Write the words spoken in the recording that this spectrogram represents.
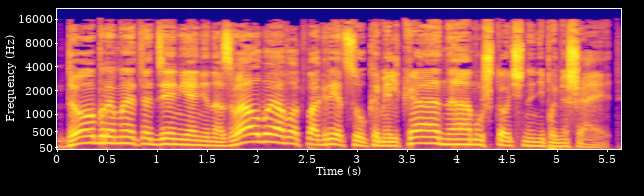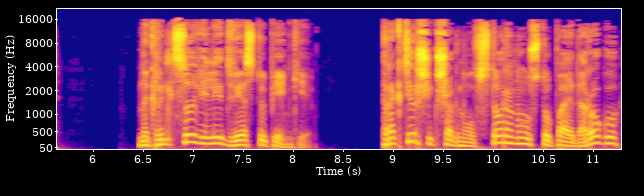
«Добрым этот день я не назвал бы, а вот погреться у камелька нам уж точно не помешает». На крыльцо вели две ступеньки. Трактирщик шагнул в сторону, уступая дорогу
